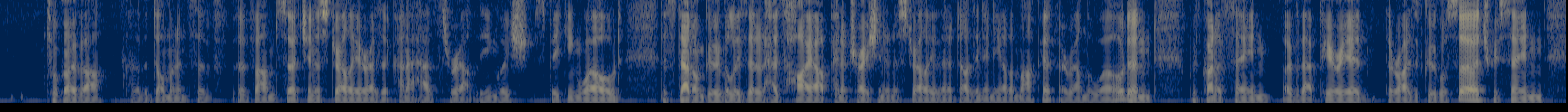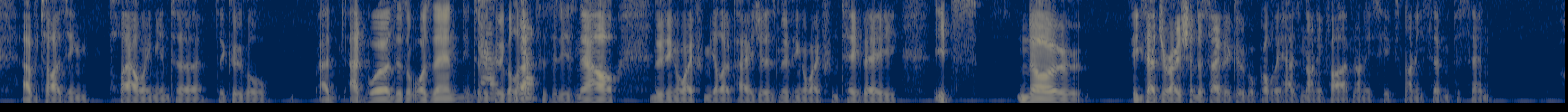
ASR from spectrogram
took over kind of the dominance of, of um, search in Australia as it kind of has throughout the English speaking world. The stat on Google is that it has higher penetration in Australia than it does in any other market around the world. And we've kind of seen over that period the rise of Google search. We've seen advertising plowing into the Google ad, AdWords as it was then, into Yeah, the Google yeah. Ads as it is now, moving away from yellow pages, moving away from TV. It's no exaggeration to say that Google probably has 95, 96, 97%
